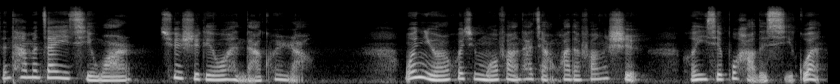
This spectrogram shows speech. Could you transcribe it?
但他们在一起玩，确实给我很大困扰。我女儿会去模仿他讲话的方式和一些不好的习惯，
